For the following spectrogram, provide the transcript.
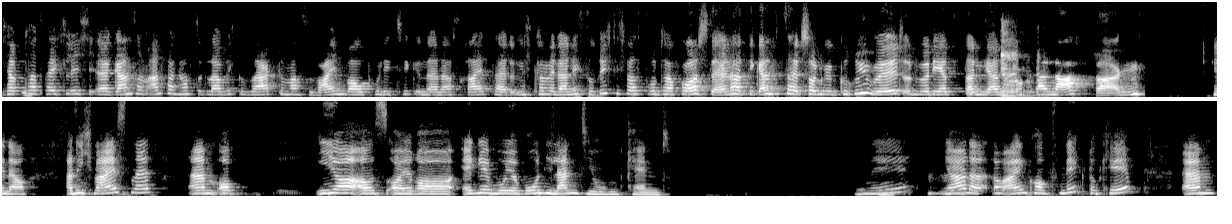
Ich habe tatsächlich, äh, ganz am Anfang hast du, glaube ich, gesagt, du machst Weinbaupolitik in deiner Freizeit und ich kann mir da nicht so richtig was drunter vorstellen. Hat die ganze Zeit schon gegrübelt und würde jetzt dann gerne nochmal nachfragen. Genau. Also ich weiß nicht, ähm, ob ihr aus eurer Ecke, wo ihr wohnt, die Landjugend kennt. Nee? Ja, da noch ein Kopf nickt, okay. Ähm,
